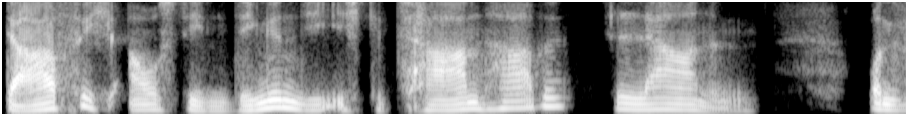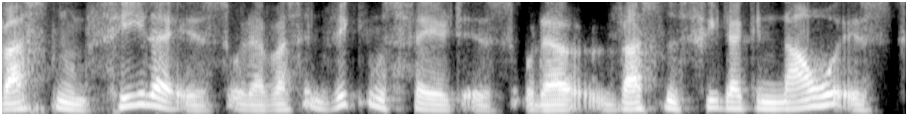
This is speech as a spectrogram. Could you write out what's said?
darf ich aus den Dingen, die ich getan habe, lernen. Und was nun Fehler ist oder was Entwicklungsfeld ist oder was ein Fehler genau ist,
